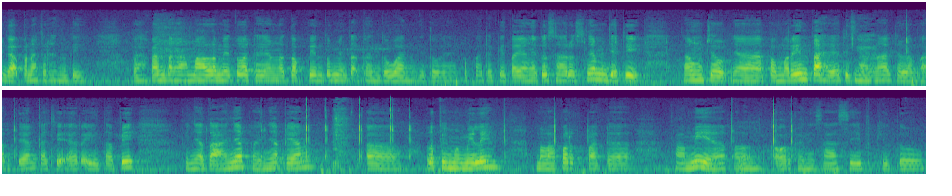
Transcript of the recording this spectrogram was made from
nggak pernah berhenti. Bahkan tengah malam itu ada yang ngetok pintu minta bantuan gitu ya kepada kita yang itu seharusnya menjadi tanggung jawabnya pemerintah ya di sana dalam artian KJRI tapi kenyataannya banyak yang eh, lebih memilih melapor kepada kami ya ke, ke organisasi begitu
